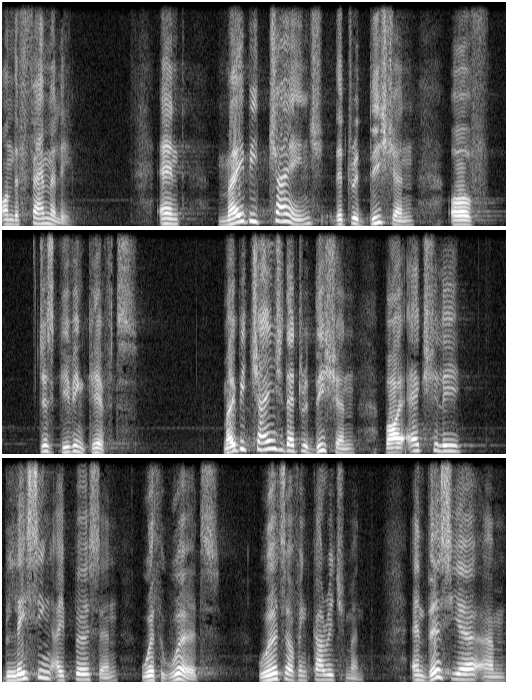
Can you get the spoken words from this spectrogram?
on the family. And maybe change the tradition of just giving gifts. Maybe change that tradition by actually blessing a person with words, words of encouragement. And this year, um,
